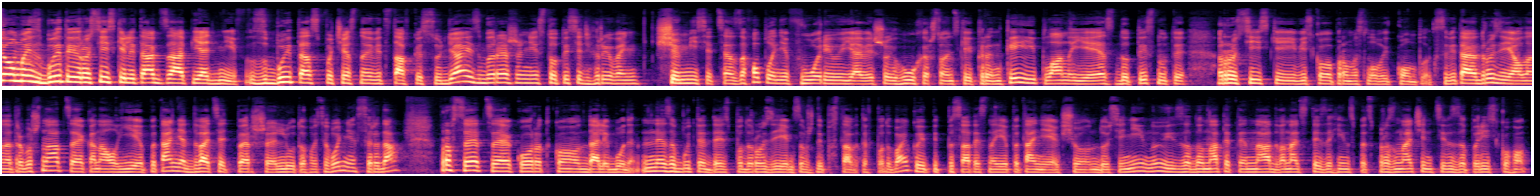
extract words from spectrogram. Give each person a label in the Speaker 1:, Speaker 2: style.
Speaker 1: Сьомий збитий російський літак за п'ять днів. Збита з почесної відставки суддя і збережені 100 тисяч гривень щомісяця. Захоплені в хворій уяві Шойгу Херсонські кринки і плани ЄС дотиснути російський військово-промисловий комплекс. Вітаю, друзі! Я Олена Требушна. Це канал є питання 21 лютого. Сьогодні середа. Про все це коротко далі буде. Не забудьте десь по дорозі, як завжди, поставити вподобайку і підписатись на є питання, якщо досі ні. Ну і задонатити на 12-й загін спецпризначенців запорізького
